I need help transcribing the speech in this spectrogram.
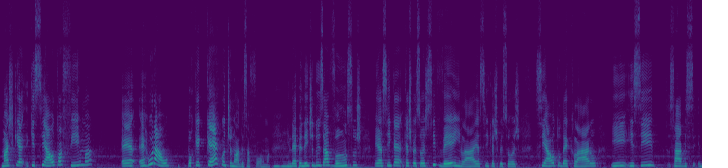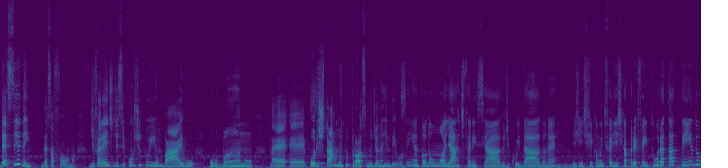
mas que, que se autoafirma é, é rural, porque quer continuar dessa forma. Uhum. Independente dos avanços, é assim que, que, as pessoas se veem lá, é assim que as pessoas se autodeclaram e, e se, sabe, se, decidem dessa forma. Diferente de se constituir um bairro urbano, né, é, por estar muito próximo de Ananindeua. Sim, é todo um olhar diferenciado, de cuidado, né? Uhum. E a gente fica muito feliz que a prefeitura está tendo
